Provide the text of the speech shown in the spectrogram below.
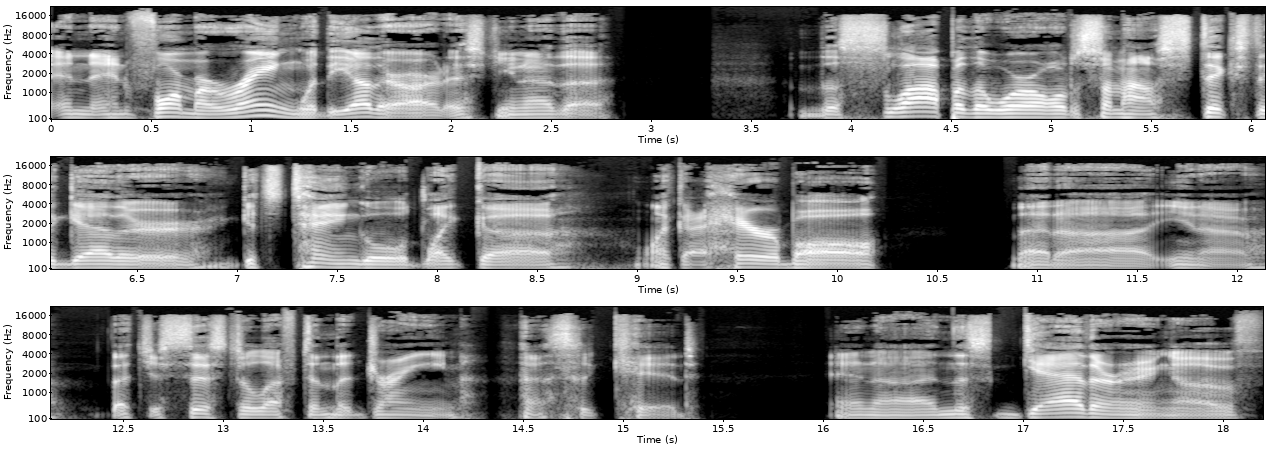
and and form a ring with the other artist. You know, the the slop of the world somehow sticks together, gets tangled like uh like a hairball that uh you know that your sister left in the drain as a kid, and uh, and this gathering of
